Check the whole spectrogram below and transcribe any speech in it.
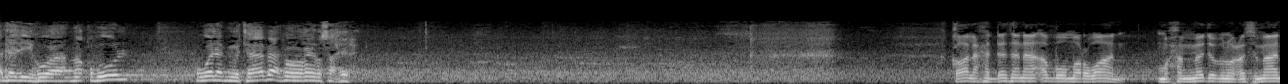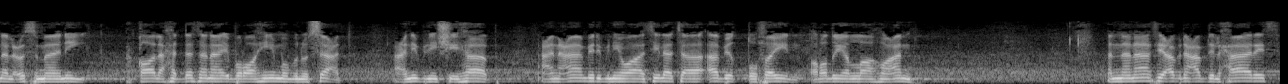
الذي هو مقبول ولم يتابع فهو غير صحيح. قال حدثنا أبو مروان. محمد بن عثمان العثماني قال حدثنا إبراهيم بن سعد عن ابن شهاب عن عامر بن واثلة أبي الطفيل رضي الله عنه أن نافع بن عبد الحارث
